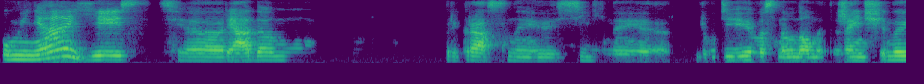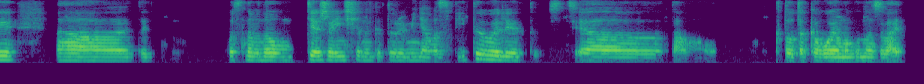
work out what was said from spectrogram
У меня есть э, рядом прекрасные, сильные люди, в основном это женщины, а, это в основном те женщины, которые меня воспитывали, то есть э, там кто-то, кого я могу назвать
